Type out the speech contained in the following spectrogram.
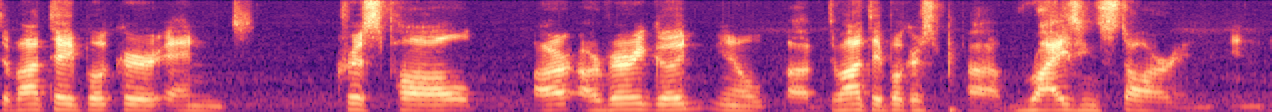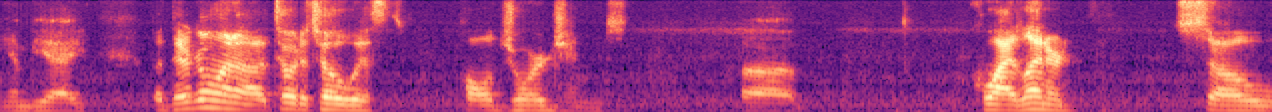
Devontae Booker and Chris Paul are, are very good. You know, uh, Devontae Booker's uh, rising star in, in the NBA, but they're going toe to toe with Paul George and uh, Kawhi Leonard. So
